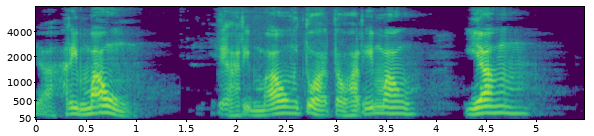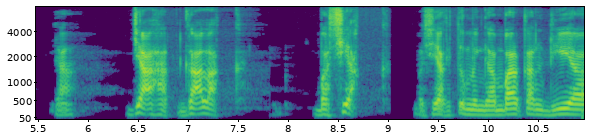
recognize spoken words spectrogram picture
Ya harimau. Ya harimau itu atau harimau yang ya jahat, galak, basiak. Basiak itu menggambarkan dia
